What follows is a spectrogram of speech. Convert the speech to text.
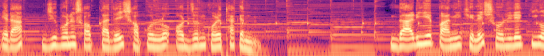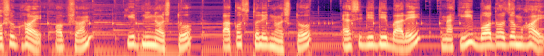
এরা জীবনে সব কাজেই সাফল্য অর্জন করে থাকেন। দাঁড়িয়ে পানি খেলে শরীরে কি অসুখ হয়? অপশন, কিডনি নষ্ট, পাকস্থলী নষ্ট, অ্যাসিডিটি বাড়ে নাকি বদহজম হয়?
